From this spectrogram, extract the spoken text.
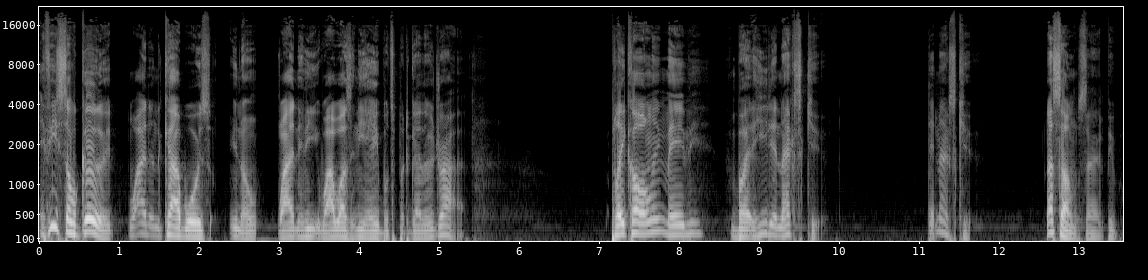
if he's so good, why didn't the Cowboys, you know, why didn't he why wasn't he able to put together a drive? Play calling, maybe, but he didn't execute. Didn't execute. That's all I'm saying, people.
